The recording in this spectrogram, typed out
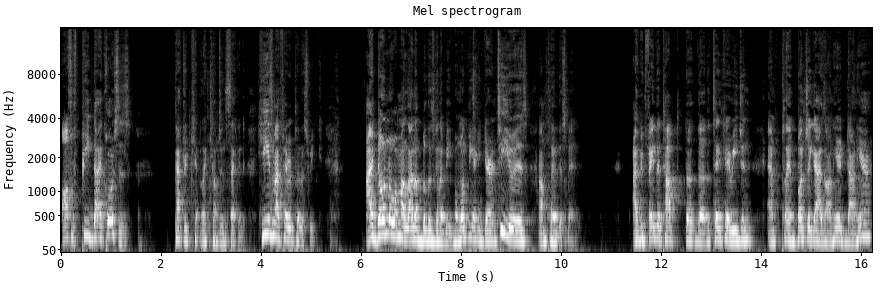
off of Pete Dye courses, Patrick Cantlay comes in second. He's my favorite player this week. I don't know what my lineup build is going to be, but one thing I can guarantee you is I'm playing this man. I could fade the top, the, the, the 10K region and play a bunch of guys on here, down here,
